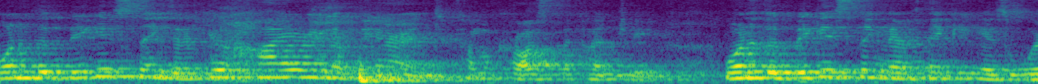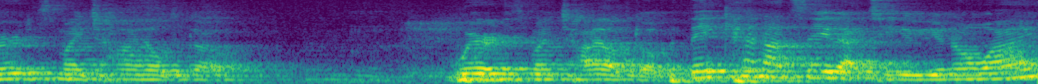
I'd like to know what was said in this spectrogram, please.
One of the biggest things, and if you're hiring a parent to come across the country, one of the biggest thing they're thinking is, where does my child go? Where does my child go? But they cannot say that to you. You know why?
